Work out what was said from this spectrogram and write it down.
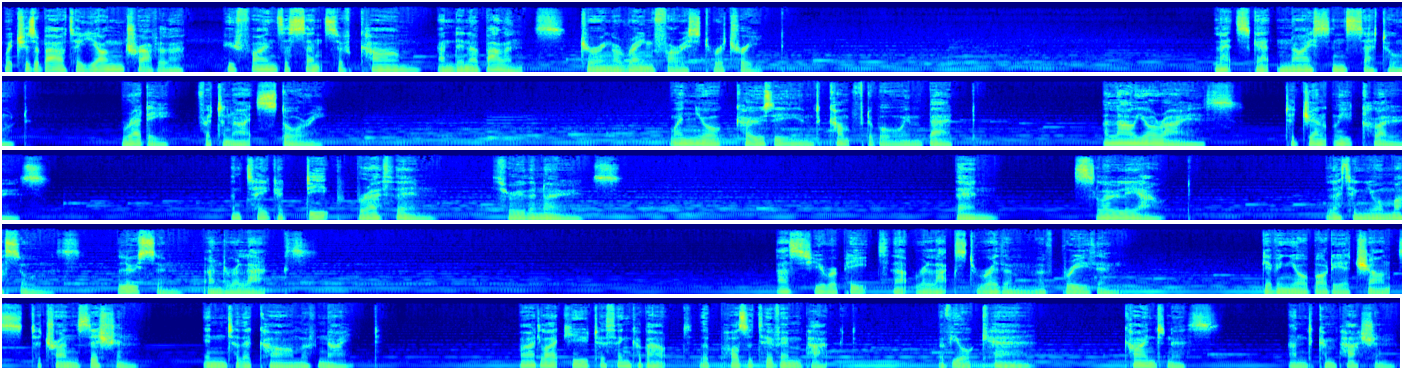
which is about a young traveller who finds a sense of calm and inner balance during a rainforest retreat. Let's get nice and settled, ready for tonight's story. When you're cozy and comfortable in bed, allow your eyes to gently close and take a deep breath in through the nose. Then slowly out letting your muscles loosen and relax. As you repeat that relaxed rhythm of breathing, giving your body a chance to transition into the calm of night, I'd like you to think about the positive impact of your care, kindness, and compassion.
